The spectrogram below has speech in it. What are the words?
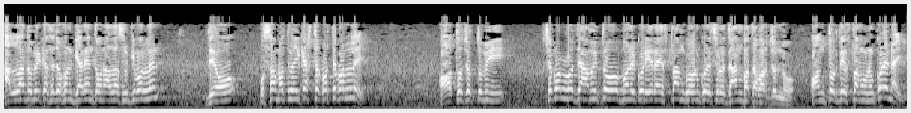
আল্লাহ নবীর কাছে যখন গেলেন, তখন আল্লাহ কি বললেন? যে, ও ওসামা, তুমি এই কাজটা করতে পারলে? অথচ তুমি, সে বলল যে, আমি তো মনে করি এরা ইসলাম গ্রহণ করেছিল যান বাঁচাবার জন্য। অন্তর দিয়ে ইসলাম গ্রহণ করে নাই।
